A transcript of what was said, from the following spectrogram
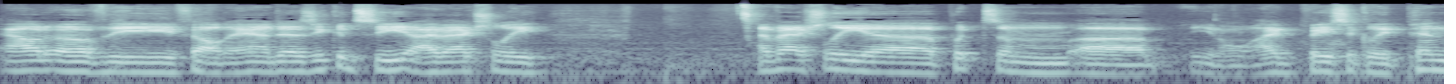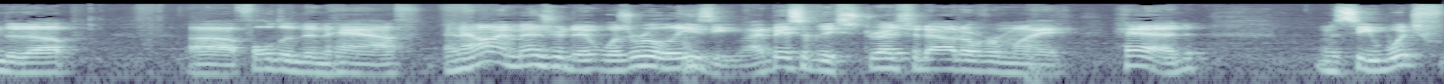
out of the felt. And as you can see, I've actually I've actually uh, put some, uh, you know, I basically pinned it up, uh, folded in half. And how I measured it was real easy. I basically stretched it out over my head and see which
